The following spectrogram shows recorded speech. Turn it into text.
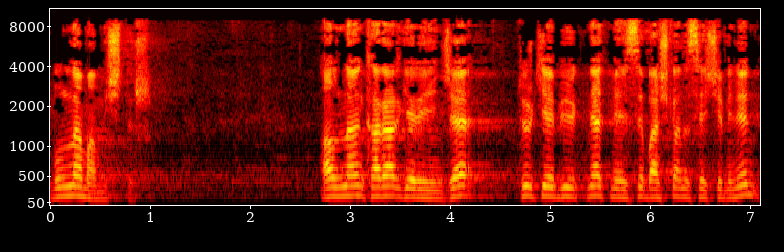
bulunamamıştır. Alınan karar gereğince Türkiye Büyük Millet Meclisi Başkanı seçiminin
